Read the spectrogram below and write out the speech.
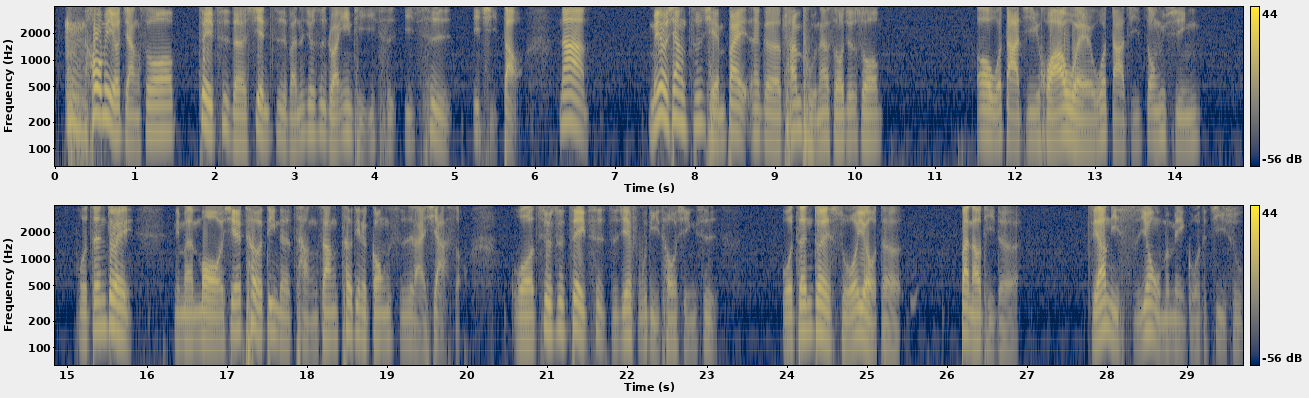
后面有讲说这一次的限制，反正就是软硬体一次一次一起到，那没有像之前拜那个川普那时候，就是说，哦，我打击华为，我打击中兴，我针对你们某些特定的厂商、特定的公司来下手，我就是这一次直接釜底抽薪，是我针对所有的。半导体的，只要你使用我们美国的技术，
